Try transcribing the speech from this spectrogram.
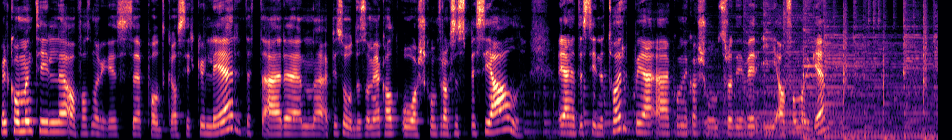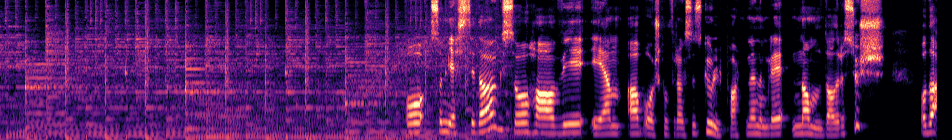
Velkommen til Avfalls Norges podkast Sirkuler. Dette er en episode som vi har kalt Årskonferanse spesial. Jeg heter Stine Torp, og jeg er kommunikasjonsrådgiver i Avfall Norge. Og som gjest i dag så har vi en av årskonferansens gullpartnere, nemlig Namdal Ressurs. Og da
